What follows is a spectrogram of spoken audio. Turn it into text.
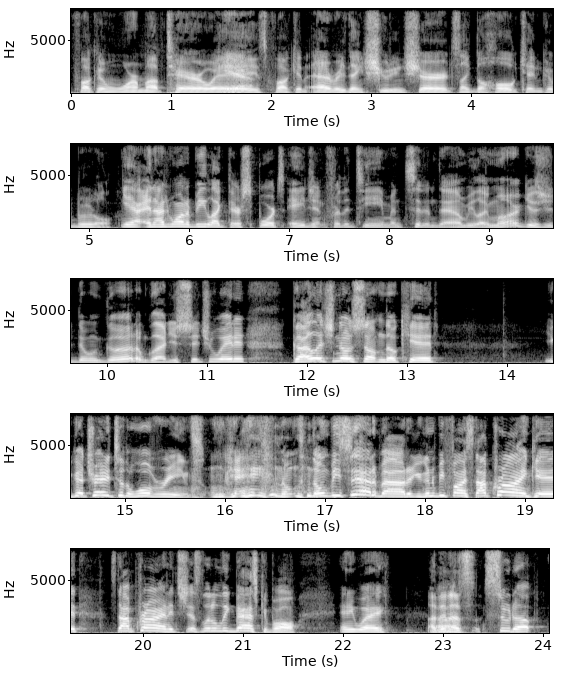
fucking warm up tearaways, fucking everything, shooting shirts, like the whole kit and caboodle. Yeah, and I'd want to be like their sports agent for the team and sit him down and be like, "Marcus, you're doing good. I'm glad you're situated. Gotta let you know something though, kid." You got traded to the Wolverines, okay? don't, don't be sad about it. You're gonna be fine. Stop crying, kid. Stop crying. It's just little league basketball. Anyway, I think uh, that's suit up.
